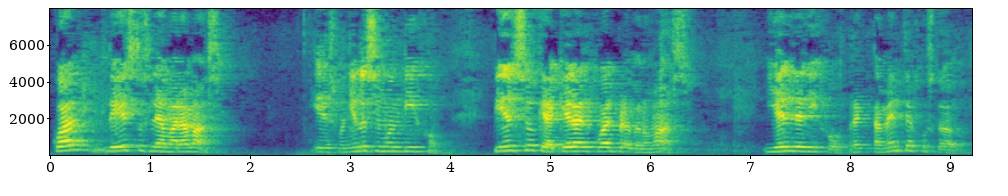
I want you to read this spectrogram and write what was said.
¿cuál de estos le amará más? Y respondiendo Simón dijo, pienso que aquel al cual perdonó más. Y él le dijo, rectamente juzgado.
